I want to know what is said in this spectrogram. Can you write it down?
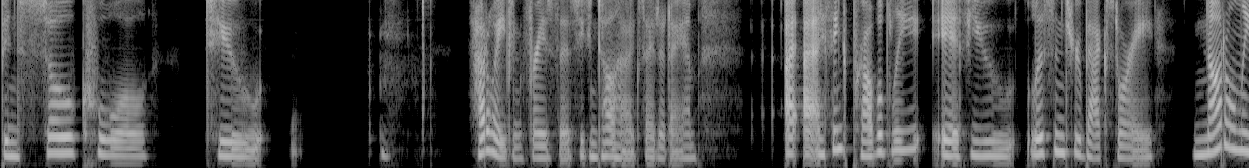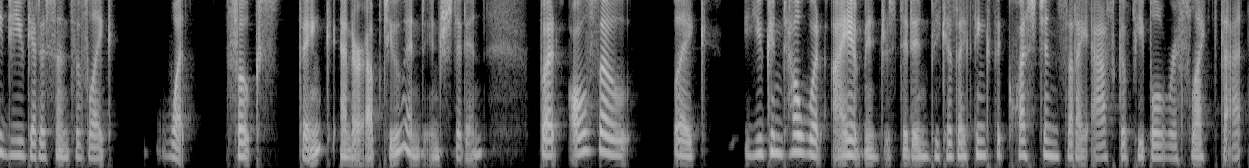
been so cool to how do I even phrase this? You can tell how excited I am. I, I think probably if you listen through backstory, not only do you get a sense of like what folks think and are up to and interested in, but also like you can tell what I am interested in because I think the questions that I ask of people reflect that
